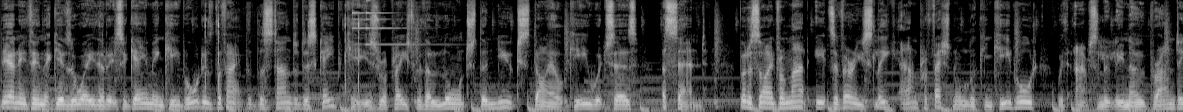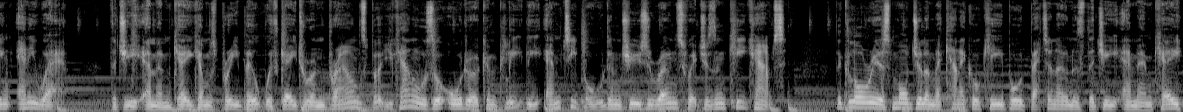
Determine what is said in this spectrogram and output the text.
The only thing that gives away that it's a gaming keyboard is the fact that the standard escape key is replaced with a launch the nuke style key which says Ascend. But aside from that, it's a very sleek and professional looking keyboard with absolutely no branding anywhere. The GMMK comes pre-built with Gateron Browns, but you can also order a completely empty board and choose your own switches and keycaps. The glorious modular mechanical keyboard, better known as the GMMK,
